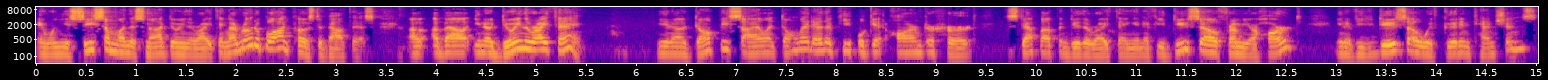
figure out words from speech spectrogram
And when you see someone that's not doing the right thing i wrote a blog post about this uh, about you know doing the right thing you know don't be silent don't let other people get harmed or hurt step up and do the right thing and if you do so from your heart and if you do so with good intentions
